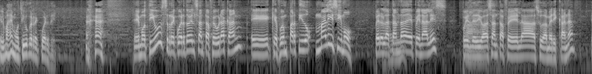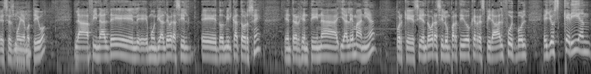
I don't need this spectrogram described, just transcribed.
El más emotivo que recuerde. Emotivos, recuerdo el Santa Fe Huracán, eh, que fue un partido malísimo, pero la ah, tanda de penales, pues le dio a ah. Santa Fe la Sudamericana, ese es muy emotivo. La final del eh, Mundial de Brasil 2014 eh, entre Argentina y Alemania, porque siendo Brasil un partido que respiraba el fútbol, ellos querían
